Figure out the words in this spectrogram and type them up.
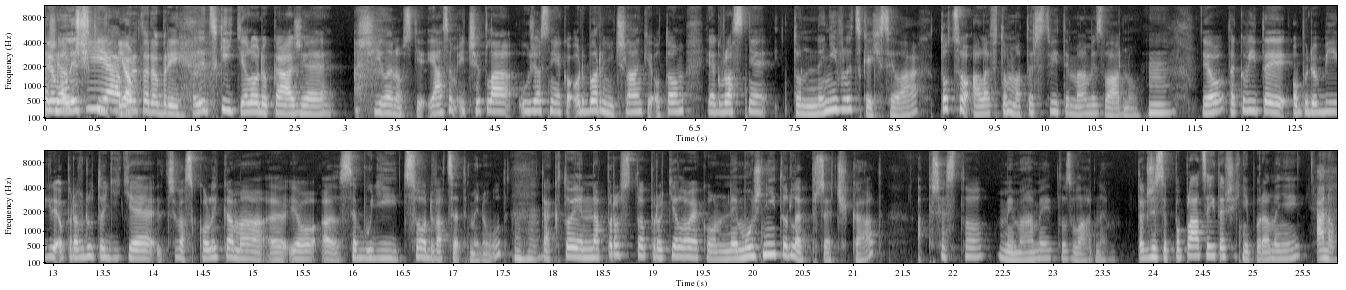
do očí lidský, a jo, bude to dobrý. lidský tělo dokáže šílenosti. Já jsem i četla úžasně jako odborní články o tom, jak vlastně to není v lidských silách, to, co ale v tom mateřství ty mámy zvládnou. Hmm. Jo, takový ty období, kdy opravdu to dítě třeba s kolikama eh, jo, se budí co 20 minut, hmm. tak to je naprosto pro tělo jako nemožný tohle přečkat a přesto my mámy to zvládneme. Takže se poplácejte všichni po rameni. Ano.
